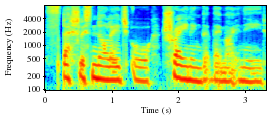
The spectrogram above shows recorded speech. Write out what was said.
specialist knowledge or training that they might need.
